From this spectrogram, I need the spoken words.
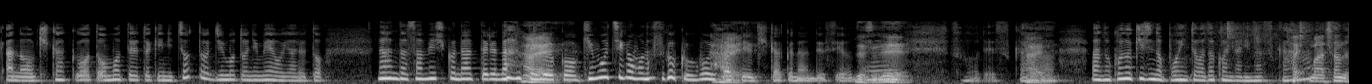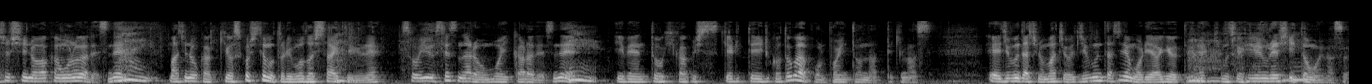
えー、あの企画をと思ってる時に、ちょっと地元に目をやると、なんだ、寂しくなってるなっていう,、こう気持ちがものすごく動いたっていう企画なんですよね。ですね。そうですか、はい、あのこの記事のポイントはどこになりますか、はい。まあ、三田出身の若者がですね、はい、町の活気を少しでも取り戻したいというね、はい、そういう切なる思いからですね、えー、イベントを企画し続けていることがこのポイントになってきます。えー、自分たちの町を自分たちで盛り上げようという、ね、気持ちが非常に嬉しいと思います。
